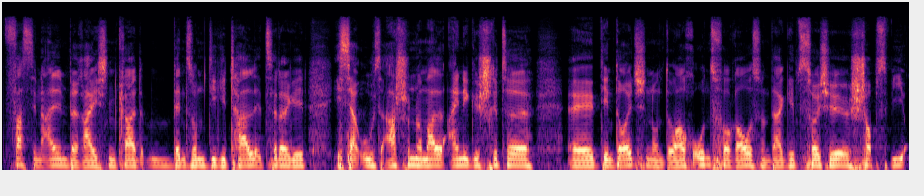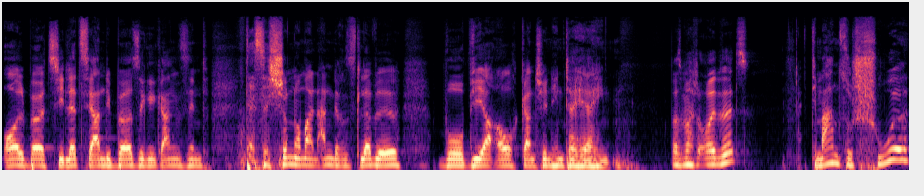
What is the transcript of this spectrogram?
fast in allen Bereichen, gerade wenn es um digital etc. geht, ist ja USA schon nochmal einige Schritte äh, den Deutschen und auch uns voraus. Und da gibt es solche Shops wie Allbirds, die letztes Jahr an die Börse gegangen sind. Das ist schon nochmal ein anderes Level, wo wir auch ganz schön hinterherhinken. Was macht Allbirds? Die machen so Schuhe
